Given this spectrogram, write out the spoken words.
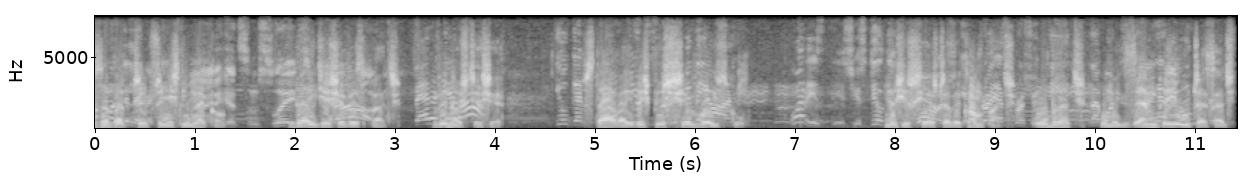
Zobacz, czy przynieśli mleko. Dajcie się wyspać. Wynoście się. Wstawaj, wyśpisz się w wojsku. Musisz się jeszcze wykąpać, ubrać, umyć zęby i uczesać.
